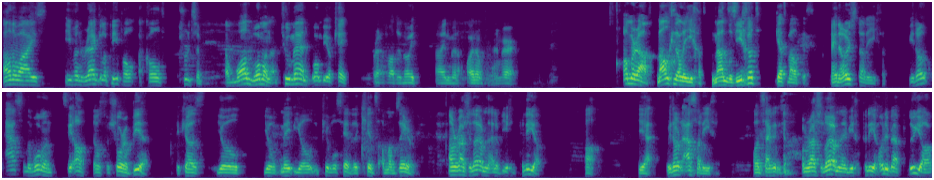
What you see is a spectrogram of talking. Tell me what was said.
Otherwise, even regular people are called trutzim. And one woman and two men won't be okay. Amarav, Malkin al Yichot. Man does Yichot, gets Malchus. And Oish not Yichot. You don't ask the woman, say, oh, that was for sure a beer, because you'll, you'll, maybe you'll, people say the kids are Mamzerim. Oh, yeah, we don't ask Yichot. One second. Only about Paniya,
